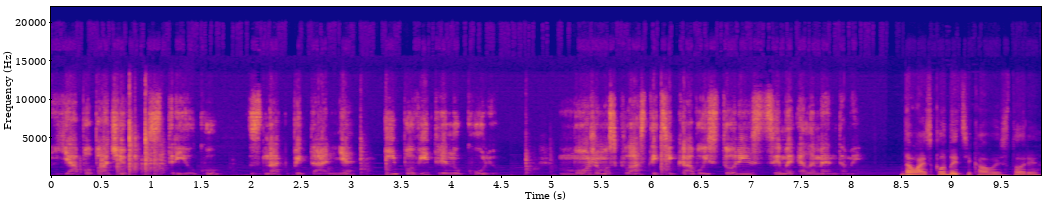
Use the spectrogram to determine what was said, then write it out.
я побачив стрілку, знак питання і повітряну кулю. Можемо скласти цікаву історію з цими елементами. Давай, склади цікаву історію.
